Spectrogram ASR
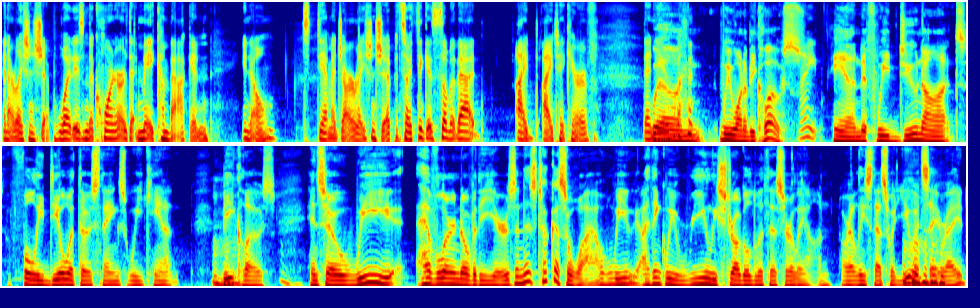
in our relationship? What is in the corner that may come back and, you know, damage our relationship? And so I think it's some of that I, I take care of than Well, you. we want to be close. Right. And if we do not fully deal with those things, we can't be Mm-hmm. close. And so we have learned over the years, and this took us a while. We, I think we really struggled with this early on, or at least that's what you would say, right?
